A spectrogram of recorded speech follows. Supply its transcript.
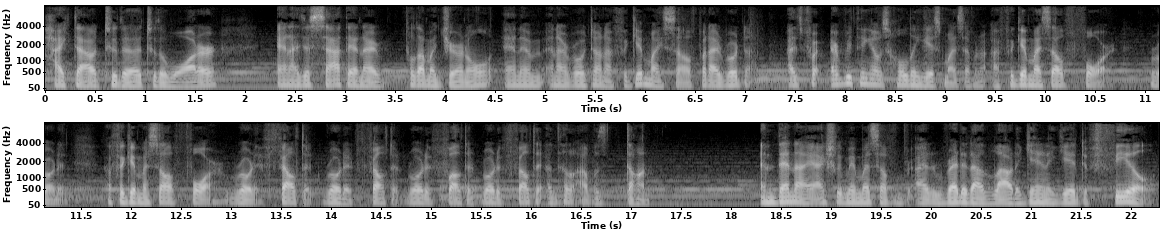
hiked out to the to the water. And I just sat there and I pulled out my journal and um, and I wrote down I forgive myself, but I wrote I, for everything I was holding against myself. I forgive myself for wrote it. I forgive myself for wrote it, felt it, wrote it, felt it, wrote it, felt it, wrote it, felt it until I was done. And then I actually made myself I read it out loud again and again to feel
